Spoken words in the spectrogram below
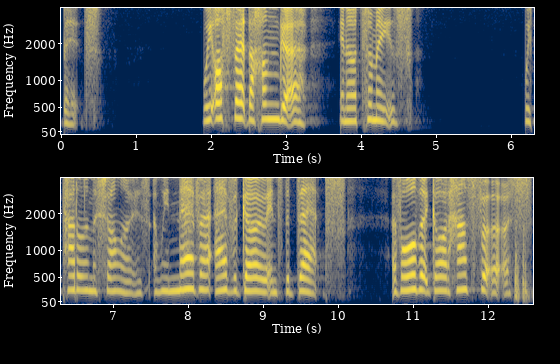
bit. We offset the hunger in our tummies. We paddle in the shallows and we never ever go into the depths of all that God has for us.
